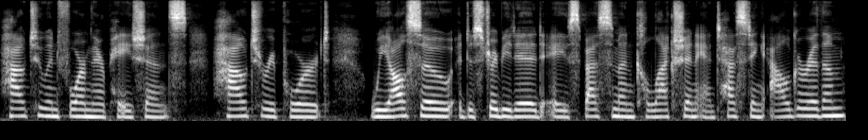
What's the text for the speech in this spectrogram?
how to inform their patients, how to report. We also distributed a specimen collection and testing algorithm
